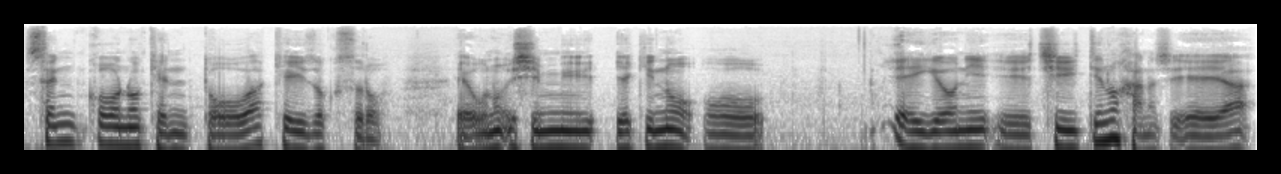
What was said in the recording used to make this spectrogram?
先行の検討は継続する。えー、この石見駅の営業に地域の話や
